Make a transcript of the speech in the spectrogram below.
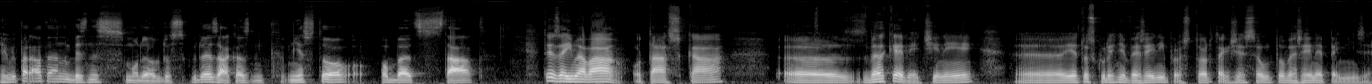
Jak vypadá ten business model? Kdo, kdo je zákazník? Město, obec, stát? To je zajímavá otázka. Eh, z velké většiny eh, je to skutečně veřejný prostor, takže jsou to veřejné peníze.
